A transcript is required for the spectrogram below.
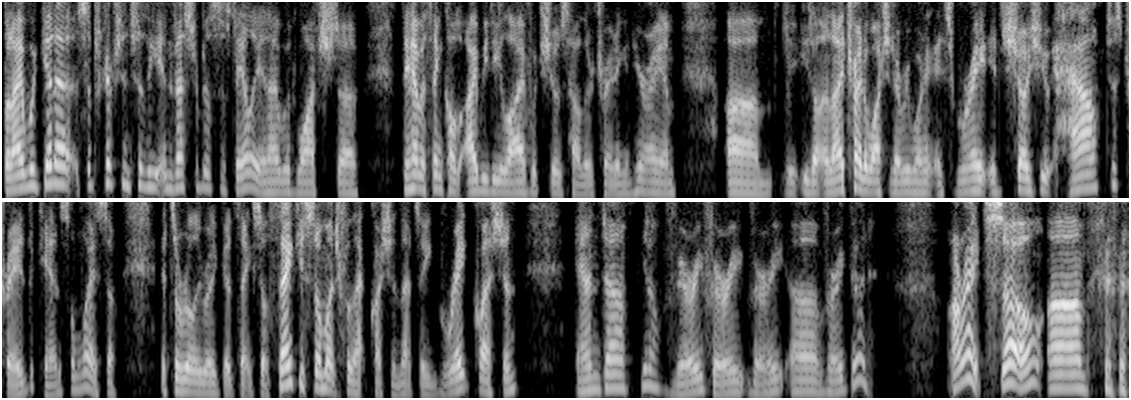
But I would get a subscription to the Investor Business Daily, and I would watch. Uh, they have a thing called IBD Live, which shows how they're trading. And here I am, um, you know, and I try to watch it every morning. It's great. It shows you how to trade the can some way. So it's a really, really good thing. So thank you so much for that question. That's a great question, and uh, you know, very, very, very, uh, very good. All right, so. Um,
